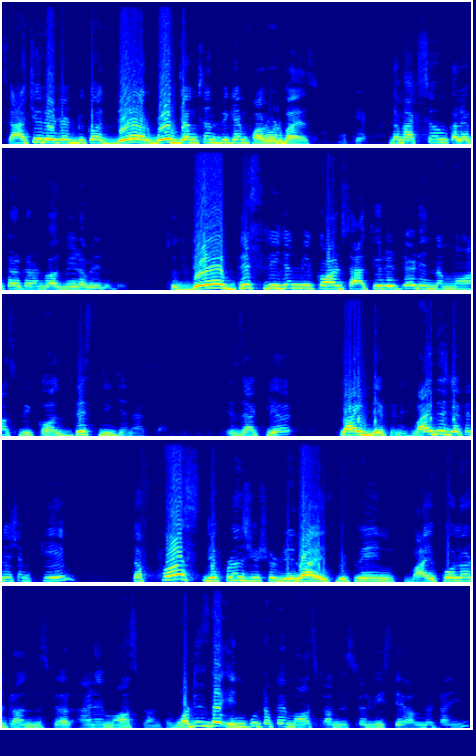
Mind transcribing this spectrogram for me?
saturated because there both junctions became forward biased. Okay, the maximum collector current was made available. So there this region we call saturated, in the MOS we call this region as saturated. Is that clear? Slight definition. Why this definition came? The first difference you should realize between bipolar transistor and a MOS transistor. What is the input of a MOS transistor we say all the time?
